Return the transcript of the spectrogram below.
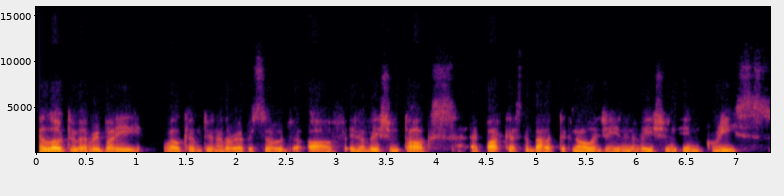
Hello to everybody. Welcome to another episode of Innovation Talks, a podcast about technology and innovation in Greece,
